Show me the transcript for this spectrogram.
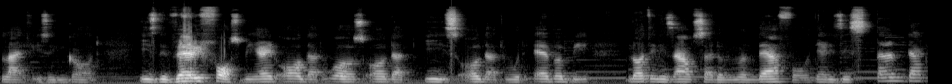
life, is in God. Is the very force behind all that was, all that is, all that would ever be. Nothing is outside of Him, and therefore there is a standard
